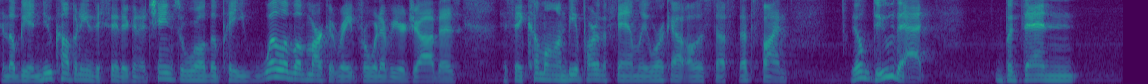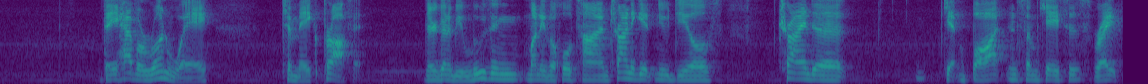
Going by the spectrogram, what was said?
And there'll be a new company. They say they're going to change the world. They'll pay you well above market rate for whatever your job is. They say, come on, be a part of the family, work out, all this stuff. That's fine. They'll do that but then they have a runway to make profit. They're going to be losing money the whole time, trying to get new deals, trying to get bought in some cases, right?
